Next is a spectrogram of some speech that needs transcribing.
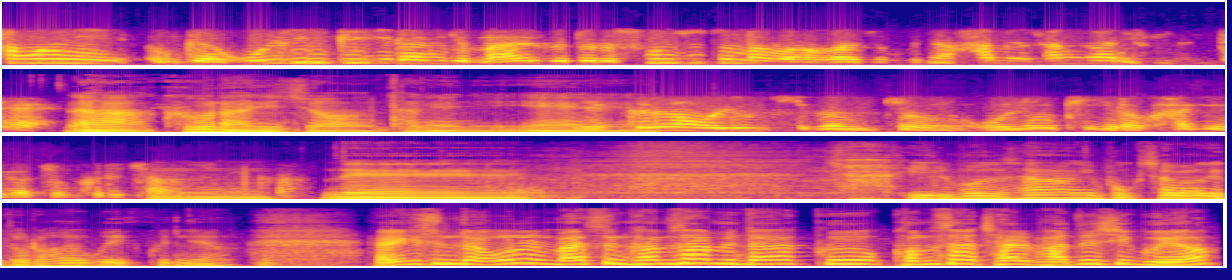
상황이 그러니까 올림픽이라는 게 말 그대로 선수들만 와가지고 그냥 하면 상관이 없는데 아, 그건 아니죠, 당연히. 예. 이제 그런 올림픽은 좀 올림픽이라고 하기가 좀 그렇지 않습니까? 음, 네. 자, 일본 상황이 복잡하게 돌아가고 있군요. 알겠습니다. 오늘 말씀 감사합니다. 그 검사 잘 받으시고요.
